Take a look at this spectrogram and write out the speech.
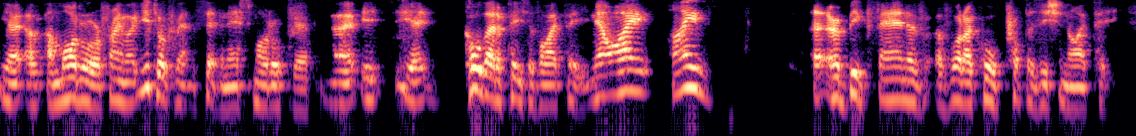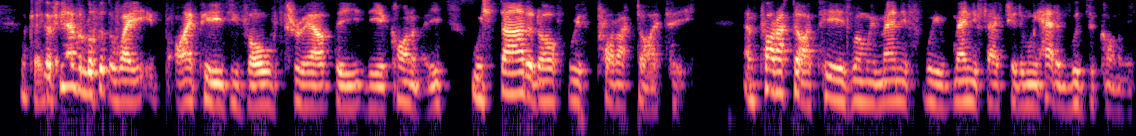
know, a, a model or a framework. You talked about the seven S model. Yeah. Uh, it, yeah, call that a piece of IP. Now I I are a big fan of of what I call proposition IP. Okay. So if you have a look at the way IP has evolved throughout the, the economy, we started off with product IP. And product IP is when we, manuf- we manufactured and we had a goods economy.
